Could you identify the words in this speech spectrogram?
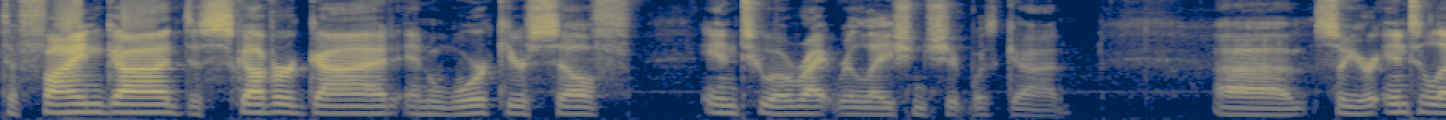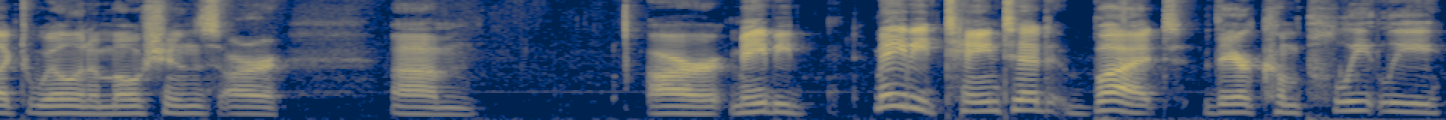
to find God, discover God, and work yourself into a right relationship with God. Uh, so your intellect, will, and emotions are um, are maybe maybe tainted, but they're completely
